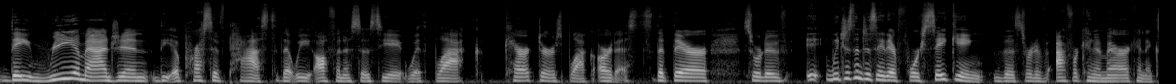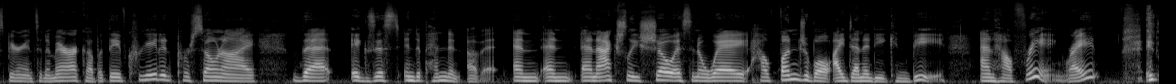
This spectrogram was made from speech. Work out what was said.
they reimagine the oppressive past that we often associate with black characters, black artists, that they're sort of, which isn't to say they're forsaking the sort of African American experience in America, but they've created personae that exist independent of it and, and, and actually show us in a way how fungible identity can be and how freeing, right? It,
